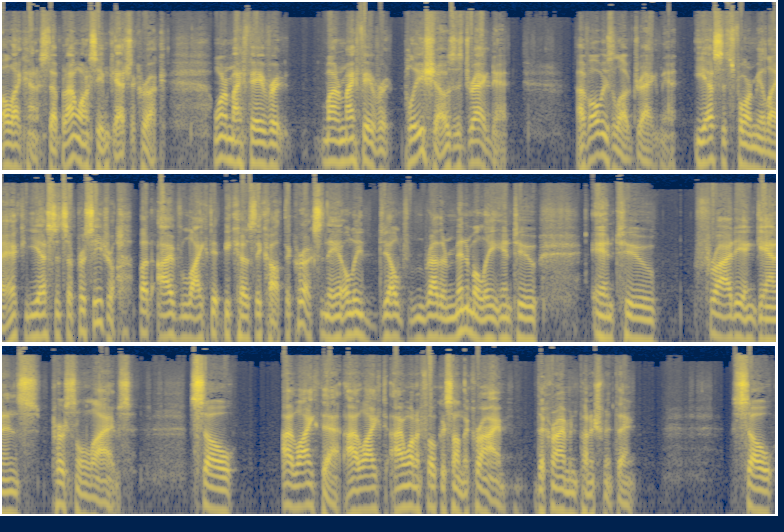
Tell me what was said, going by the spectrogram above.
all that kind of stuff but I want to see him catch the crook. One of my favorite one of my favorite police shows is Dragnet. I've always loved Dragnet. Yes, it's formulaic. Yes, it's a procedural, but I've liked it because they caught the crooks and they only dealt rather minimally into into Friday and Gannon's personal lives. So I like that. I liked I want to focus on the crime, the crime and punishment thing. So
